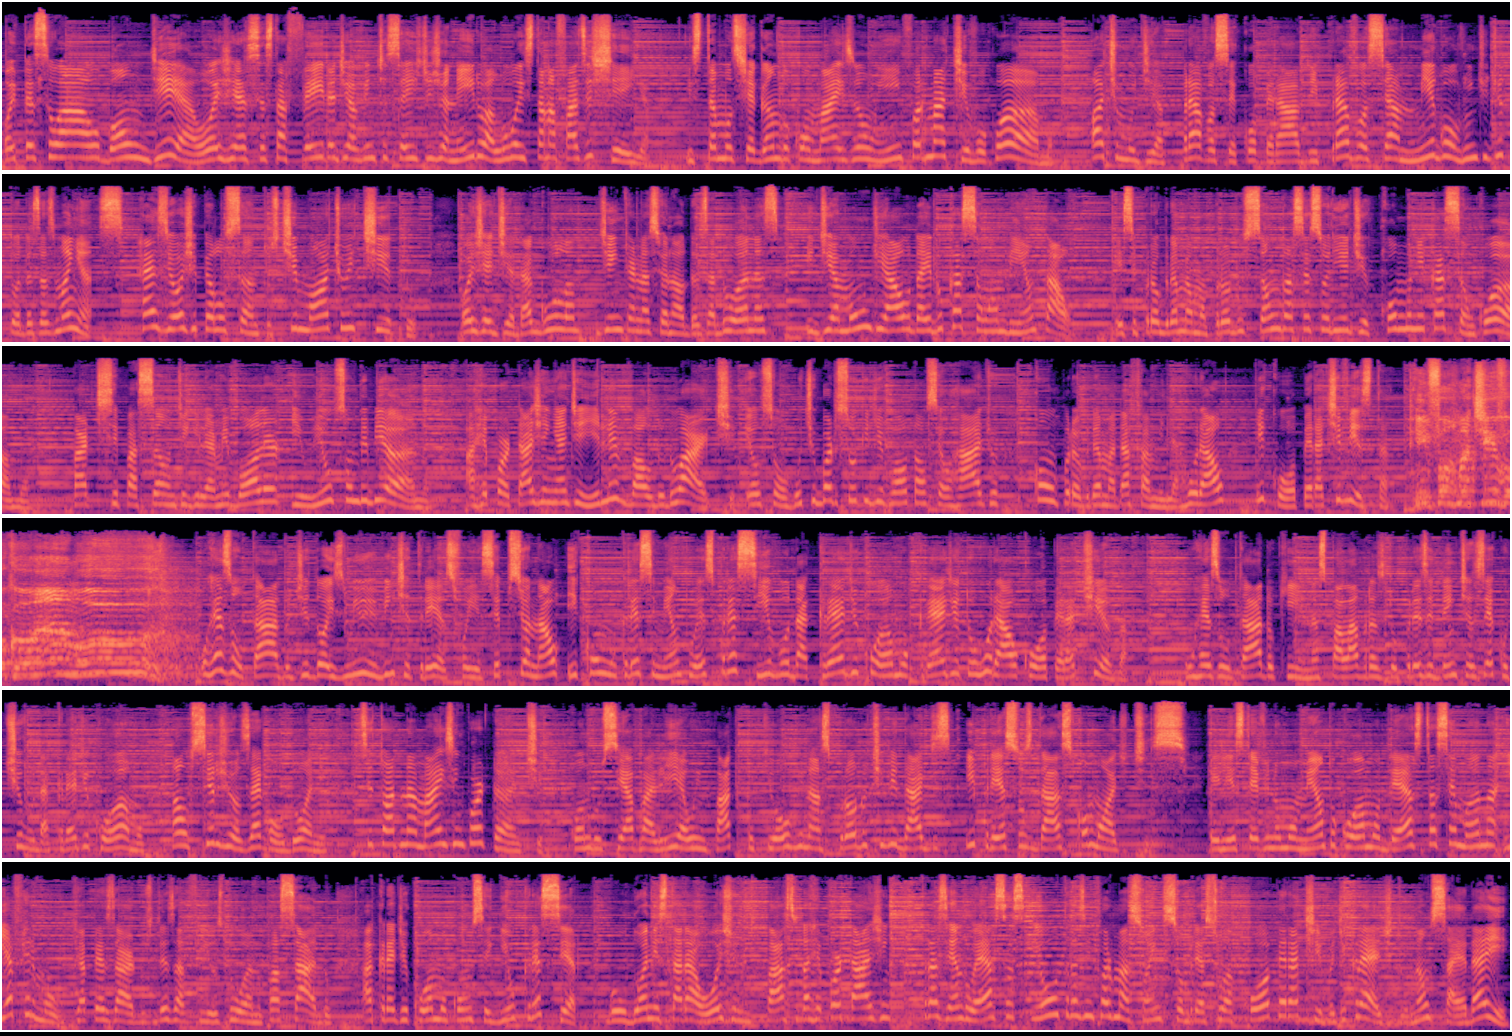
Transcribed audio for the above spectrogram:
Oi, pessoal, bom dia! Hoje é sexta-feira, dia 26 de janeiro, a lua está na fase cheia. Estamos chegando com mais um informativo Coamo. Ótimo dia para você cooperado e para você amigo ouvinte de todas as manhãs. Reze hoje pelos santos Timóteo e Tito. Hoje é dia da gula, Dia Internacional das Aduanas e Dia Mundial da Educação Ambiental. Esse programa é uma produção da Assessoria de Comunicação Coamo. Participação de Guilherme Boller e Wilson Bibiano. A reportagem é de Ilivaldo Duarte. Eu sou Ruth Borsuk de volta ao seu rádio com o programa da Família Rural e Cooperativista. Informativo Coamo. O resultado de 2023 foi excepcional e com um crescimento expressivo da Crédito Amo Crédito Rural Cooperativa. Um resultado que, nas palavras do presidente executivo da Crédito Amo, Alcir José Goldoni, se torna mais importante quando se avalia o impacto que houve nas produtividades e preços das commodities. Ele esteve no momento Coamo desta semana e afirmou que, apesar dos desafios do ano passado, a Credicoamo conseguiu crescer. Goldoni estará hoje no espaço da reportagem trazendo essas e outras informações sobre a sua cooperativa de crédito. Não saia daí!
